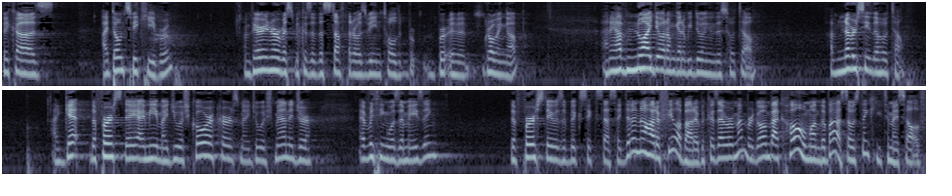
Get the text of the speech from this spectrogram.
Because I don't speak Hebrew. I'm very nervous because of the stuff that I was being told uh, growing up. And I have no idea what I'm going to be doing in this hotel. I've never seen the hotel. I get the first day I meet my Jewish coworkers, my Jewish manager. Everything was amazing. The first day was a big success. I didn't know how to feel about it because I remember going back home on the bus, I was thinking to myself,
